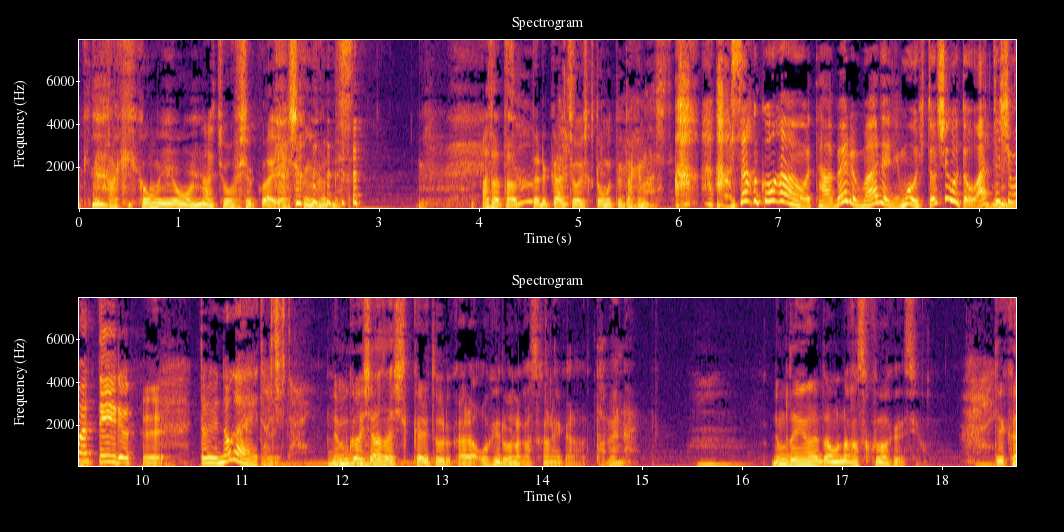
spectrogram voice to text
起きて書き込むような朝食は安くなんです。朝経ってるから朝食と思ってるだけの話で。朝ごはんを食べるまでにもう一仕事終わってしまっている。ええ、というのが江戸時代。ええ、で昔朝しっかり取るからお昼お腹空かないから食べない。うん、で、また夕方お腹空くわけですよ。はい、で、帰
